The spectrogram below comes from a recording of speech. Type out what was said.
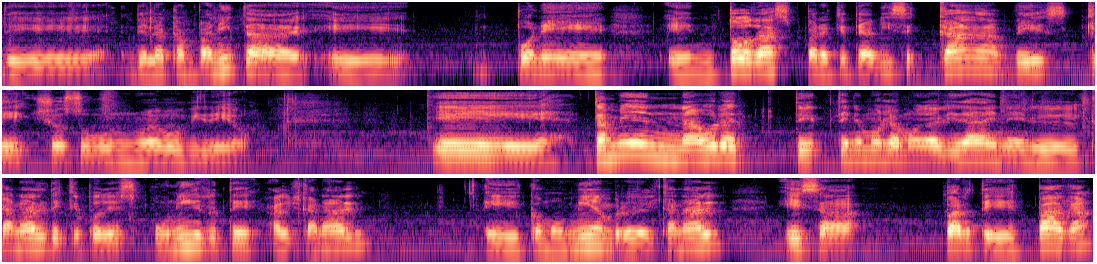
de, la campanita, eh, pone en todas para que te avise cada vez que yo subo un nuevo video. Eh, también ahora tenemos la modalidad en el canal de que podés unirte al canal eh, como miembro del canal. Esa parte es paga.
